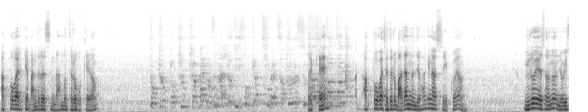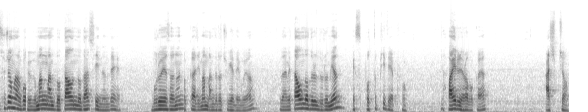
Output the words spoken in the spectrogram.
악보가 이렇게 만들어졌습니다. 한번 들어볼게요. 이렇게 악보가 제대로 맞았는지 확인할 수 있고요. 유료에서는 여기 수정하고 그 음악만 또 다운로드 할 수 있는데 무료에서는 여기까지만 만들어 주게 되고요. 그 다음에 다운로드를 누르면 엑스포트 PDF 파일을 열어볼까요? 아쉽죠?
